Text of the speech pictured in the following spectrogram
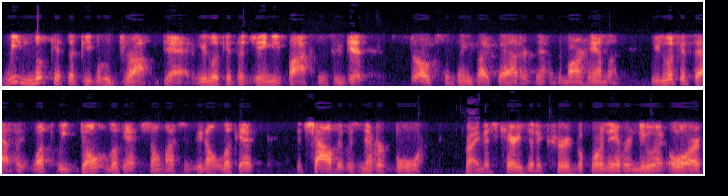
we look at the people who drop dead. We look at the Jamie Foxxes who get strokes and things like that, or De- Damar Hamlin. We look at that, but what we don't look at so much is we don't look at the child that was never born, right. the miscarriage that occurred before they ever knew it, or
